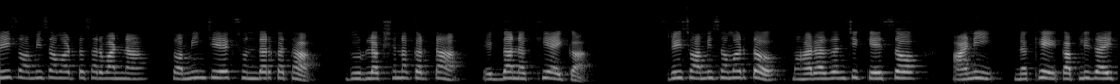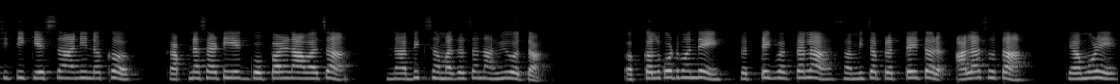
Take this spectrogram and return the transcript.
श्री स्वामी समर्थ सर्वांना स्वामींची एक सुंदर कथा दुर्लक्ष न करता एकदा नक्की ऐका. श्री स्वामी समर्थ महाराजांची केस आणि नखे कापली जायची ती केस आणि नख कापण्यासाठी एक गोपाळ नावाचा नाभिक समाजाचा नावी होता. अक्कलकोटमध्ये प्रत्येक भक्ताला स्वामीचा प्रत्यय तर आलाच होता. त्यामुळे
